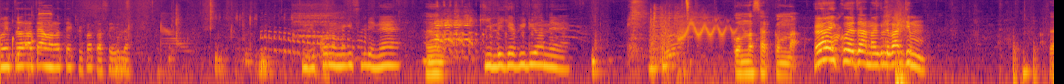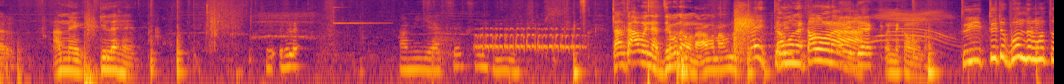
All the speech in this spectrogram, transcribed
ওই তোর হাতে আমার হাতে একটা কথা আছে এগুলা তুই কোনো গেছিলি না? হ্যাঁ। কি লিখে ভিডিও নে? কম না স্যার কম না এই কই যা না এগুলো বাড়ি দিম। স্যার আনে কি লেখেন আমি এক সেক্স লিখি তাহলে তো আবার না যাব না না আমার না। এই কামো না কামো না। দেখ। অন্য কামো না। তুই তুই তো বন্ধুর মতো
